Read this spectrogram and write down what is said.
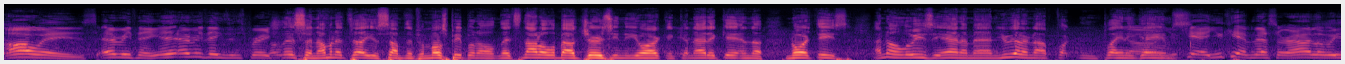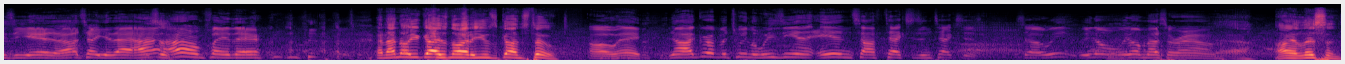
always, everything, everything's inspiration. Well, listen, I'm going to tell you something. For most people, don't. It's not all about Jersey, New York, and Connecticut, and the Northeast. I know Louisiana, man. You got to not fucking play any no, games. You can't. You can't mess around Louisiana. I'll tell you that. I, I don't play there. and I know you guys know how to use guns too. Oh, hey. No, I grew up between Louisiana and South Texas and Texas. So we, we don't we don't mess around. Yeah. All right, listen.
